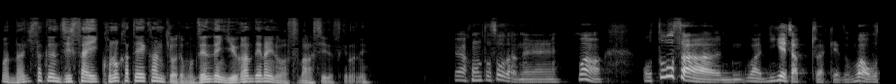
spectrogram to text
まあ、なぎさくん実際この家庭環境でも全然歪んでないのが素晴らしいですけどね。いや、ほんとそうだね。まあ、お父さんは逃げちゃったけど、まあ、う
